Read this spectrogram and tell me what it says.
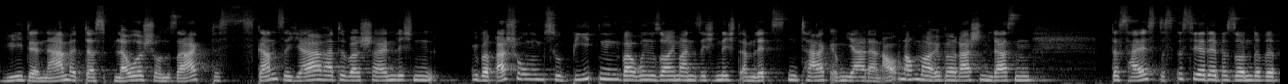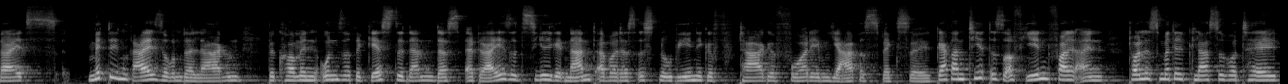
wie der Name das Blaue schon sagt, das ganze Jahr hatte wahrscheinlich ein Überraschungen zu bieten. Warum soll man sich nicht am letzten Tag im Jahr dann auch nochmal überraschen lassen? Das heißt, das ist ja der besondere Reiz mit den Reiseunterlagen bekommen unsere Gäste dann das Reiseziel genannt, aber das ist nur wenige Tage vor dem Jahreswechsel. Garantiert ist auf jeden Fall ein tolles Mittelklasse-Hotel,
